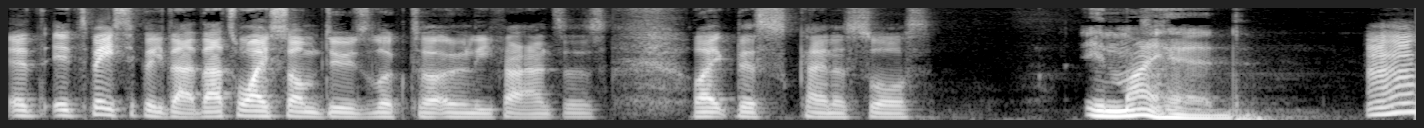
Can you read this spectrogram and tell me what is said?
it, it's basically that. That's why some dudes look to OnlyFans as like this kind of source. In my head, hmm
